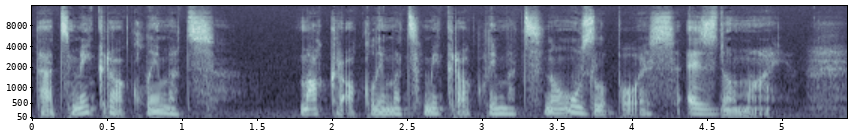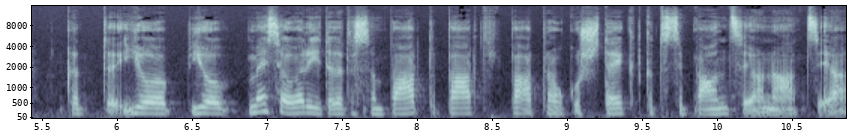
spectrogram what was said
tāds mikroklimats, makroklimats, mikroklimats nu, uzlabojas. Es domāju. Kad, jo, jo mēs jau arī tagad esam pār, pār, pārtraukuši teikt, ka tas ir pansionāts. Jā.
